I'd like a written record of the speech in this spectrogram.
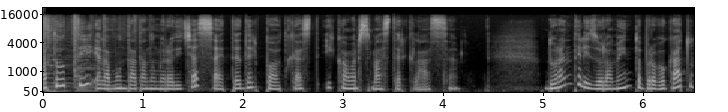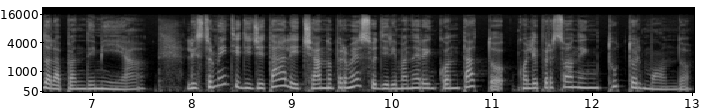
A tutti, è la puntata numero 17 del podcast e-commerce masterclass. Durante l'isolamento provocato dalla pandemia, gli strumenti digitali ci hanno permesso di rimanere in contatto con le persone in tutto il mondo.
